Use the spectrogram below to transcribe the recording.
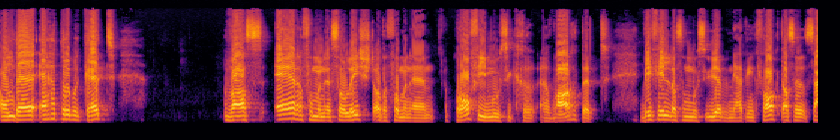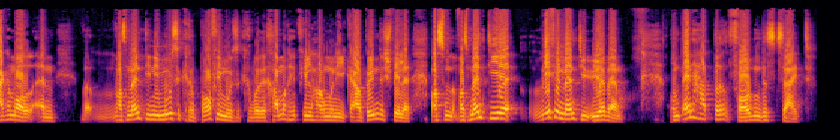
und äh, er hat darüber geredet, was er von einem Solist oder von einem Profimusiker erwartet, wie viel das er muss üben. Wir haben ihn gefragt, also sagen mal, ähm, was müssen deine Musiker, Profimusiker, die die Kammerphilharmonie Graubünden spielen, was, was die, wie viel müssen die üben? Und dann hat er Folgendes gesagt.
